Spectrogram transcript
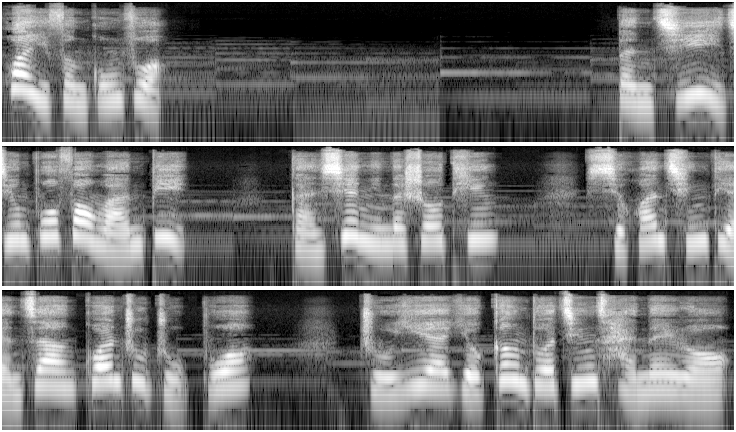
换一份工作。本集已经播放完毕，感谢您的收听，喜欢请点赞关注主播，主页有更多精彩内容。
